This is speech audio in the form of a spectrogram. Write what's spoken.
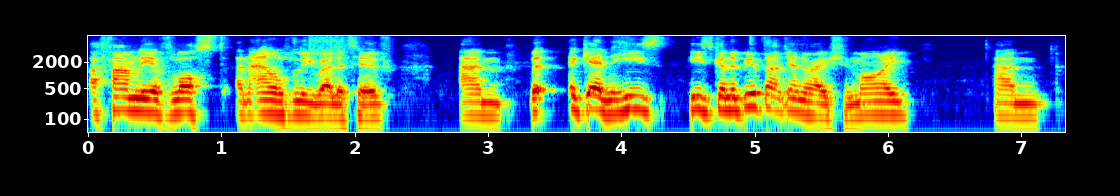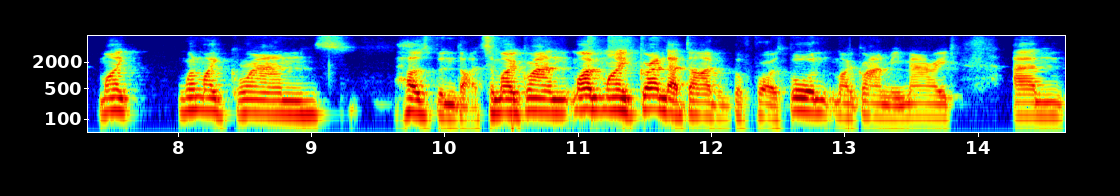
a family have lost an elderly relative. Um, but again, he's he's going to be of that generation. My um, my one of my grand's husband died. So my grand my, my granddad died before I was born. My grand remarried. Um,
